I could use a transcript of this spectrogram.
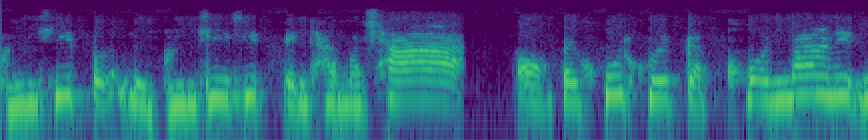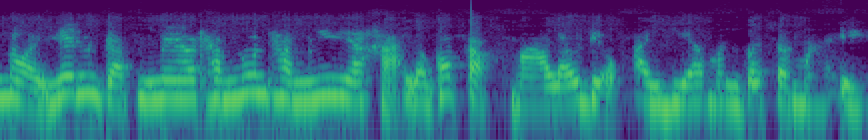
พื้นที่เปิดหรือพื้นที่ที่เป็นธรรมชาติ ออกไปพูดคุยกับคนบ้างนิดหน่อยเล่นกับแมวทำนู่นทำนี่อะค่ะ แล้วก็กลับมาแล้วเดี๋ยวไอเดียมันก็จะมาเอง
